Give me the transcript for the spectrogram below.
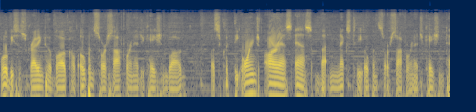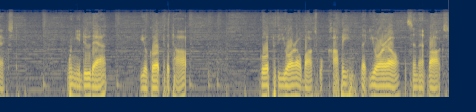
We'll be subscribing to a blog called Open Source Software and Education blog. Let's click the orange RSS button next to the Open Source Software and Education text. When you do that, you'll go up to the top, go up to the URL box. We'll copy that URL that's in that box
